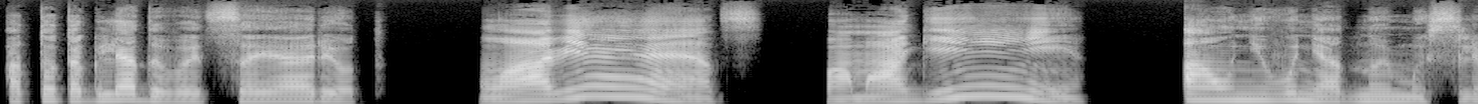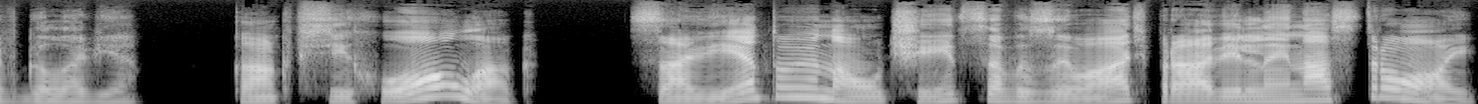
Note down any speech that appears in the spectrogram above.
а тот оглядывается и орет. «Ловец! Помоги!» А у него ни одной мысли в голове. «Как психолог, советую научиться вызывать правильный настрой.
